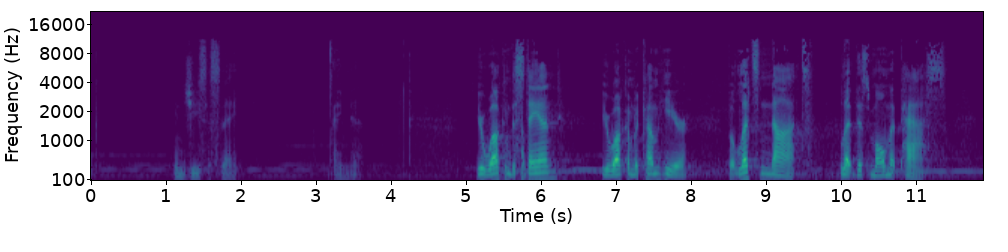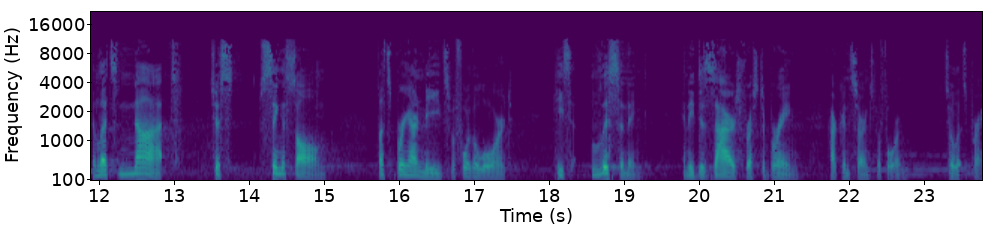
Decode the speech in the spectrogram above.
In Jesus' name, amen. You're welcome to stand. You're welcome to come here. But let's not let this moment pass. And let's not just sing a song. Let's bring our needs before the Lord. He's listening and He desires for us to bring our concerns before Him. So let's pray.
